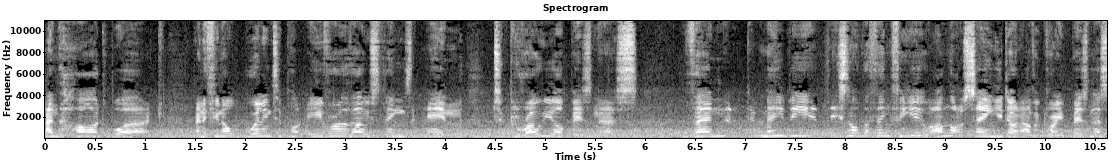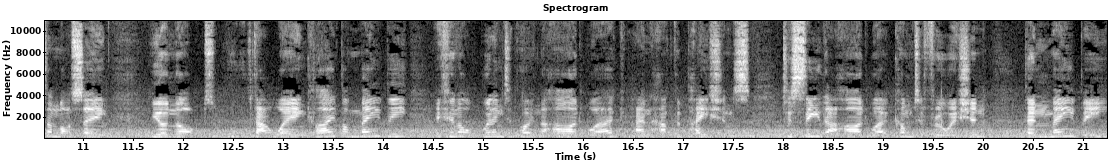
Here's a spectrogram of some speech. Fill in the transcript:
and hard work. And if you're not willing to put either of those things in to grow your business, then maybe it's not the thing for you. I'm not saying you don't have a great business. I'm not saying you're not that way inclined, but maybe if you're not willing to put in the hard work and have the patience to see that hard work come to fruition, then maybe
